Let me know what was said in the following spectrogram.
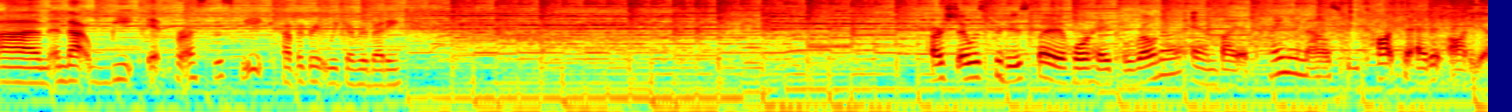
Um, and that will be it for us this week. Have a great week, everybody. Our show was produced by Jorge Corona and by a tiny mouse who taught to edit audio.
